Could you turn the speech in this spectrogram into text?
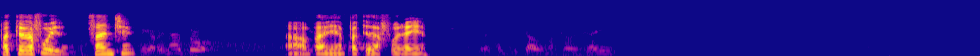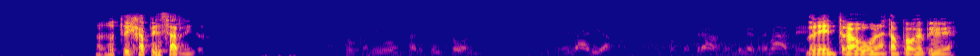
Pateada afuera, Sánchez. No, para mí pateada afuera ahí. No, te deja pensar, remate. No le entra una tampoco el pibe.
